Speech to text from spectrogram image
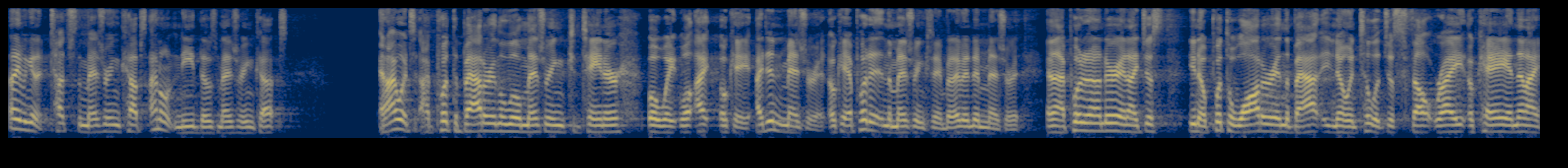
I'm not even going to touch the measuring cups. I don't need those measuring cups. And I went, to, I put the batter in the little measuring container. Oh, wait, well, I, okay, I didn't measure it. Okay, I put it in the measuring container, but I didn't measure it. And I put it under and I just, you know, put the water in the bat, you know, until it just felt right, okay? And then I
